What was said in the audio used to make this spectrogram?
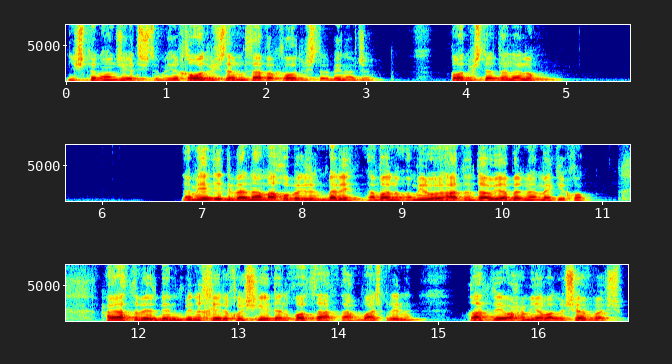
İşten anca yetiştim. E kavutmuşlar misafir kavutmuşlar ben yapacağım. Kavutmuşlar delalo. Hediye di bername xo bigrin. Beli, evalo. Emir ve hatne dawiya bername ki xo. Hayatı bir ben bin xeyri xoşiye del xo sah sah baş birini. Qatri ve hamiye evalo. Şev baş.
